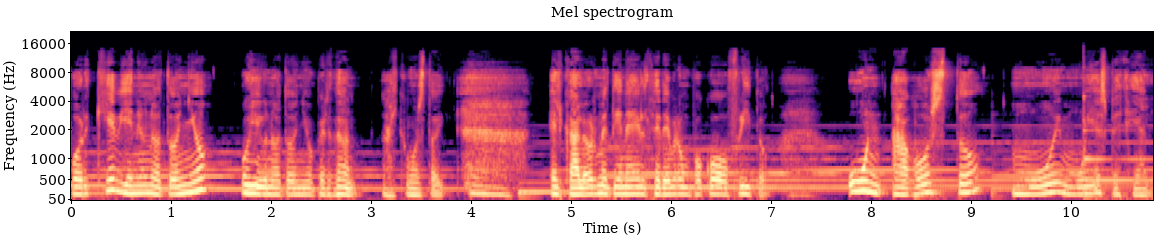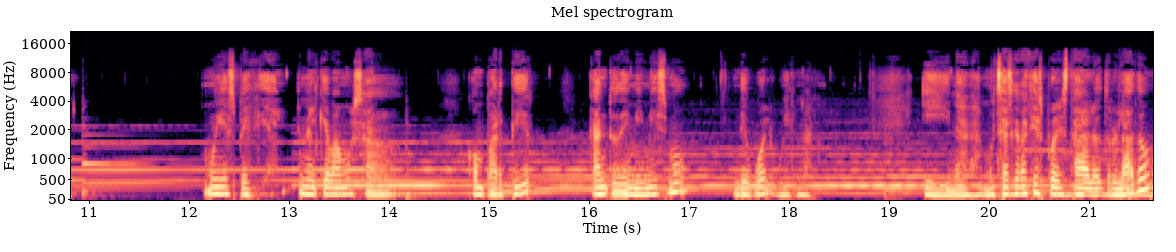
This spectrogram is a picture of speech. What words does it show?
porque viene un otoño, uy, un otoño, perdón, ay, ¿cómo estoy? El calor me tiene el cerebro un poco frito. Un agosto muy, muy especial, muy especial, en el que vamos a compartir Canto de mí mismo de Walt Whitman. Y nada, muchas gracias por estar al otro lado.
